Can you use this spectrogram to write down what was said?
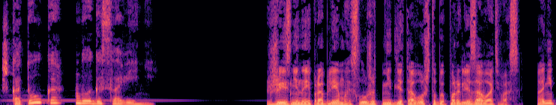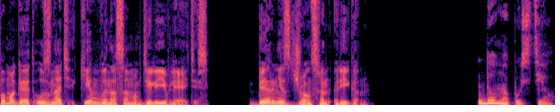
Шкатулка благословений. Жизненные проблемы служат не для того, чтобы парализовать вас. Они помогают узнать, кем вы на самом деле являетесь. Бернис Джонсон Риган. Дом опустел.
